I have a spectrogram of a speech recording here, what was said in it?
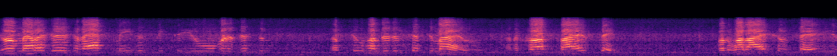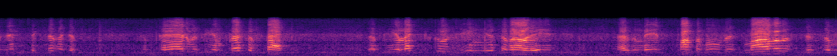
Your managers have asked me to speak to you over a distance of 250 miles and across five states. But what I shall say is insignificant compared with the impressive fact that the electrical genius of our age has made possible this marvelous system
